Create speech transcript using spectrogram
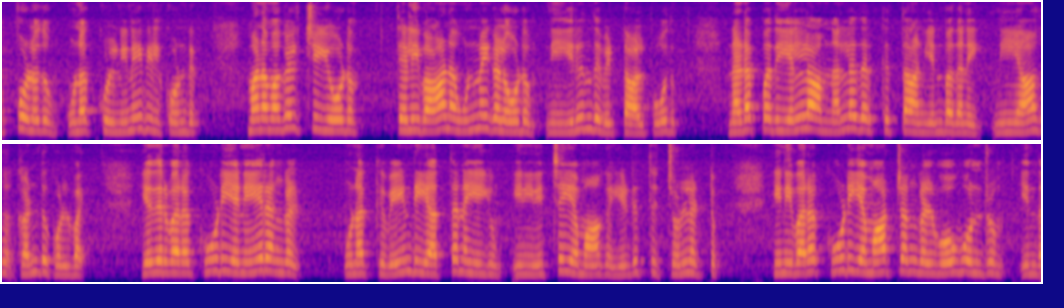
எப்பொழுதும் உனக்குள் நினைவில் கொண்டு மனமகிழ்ச்சியோடும் தெளிவான உண்மைகளோடும் நீ இருந்து விட்டால் போதும். நடப்பது எல்லாம் நல்லதற்குத்தான் என்பதனை நீயாக கண்டு கொள்வாய். எதிர்வரக்கூடிய நேரங்கள் உனக்கு வேண்டிய அத்தனையையும் இனி நிச்சயமாக எடுத்துச் சொல்லட்டும். இனி வரக்கூடிய மாற்றங்கள் ஒவ்வொன்றும் இந்த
